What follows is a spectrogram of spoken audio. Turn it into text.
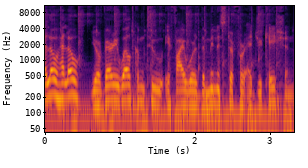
Hello, hello. You're very welcome to If I Were the Minister for Education.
